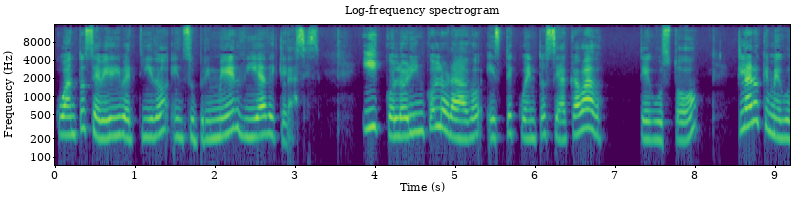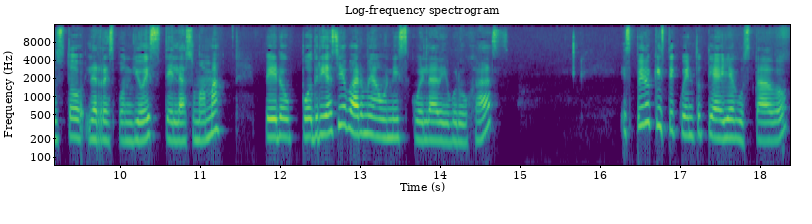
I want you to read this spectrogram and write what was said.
cuánto se había divertido en su primer día de clases. Y colorín colorado, este cuento se ha acabado. ¿Te gustó? Claro que me gustó, le respondió Estela a su mamá. Pero ¿podrías llevarme a una escuela de brujas? Espero que este cuento te haya gustado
